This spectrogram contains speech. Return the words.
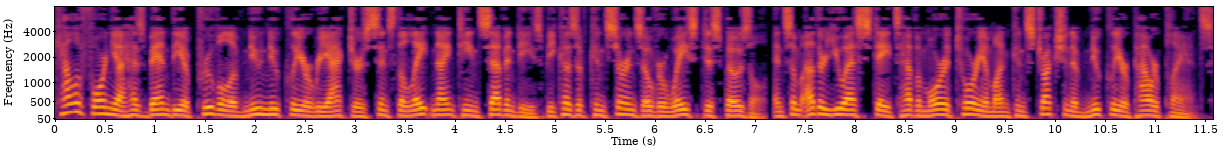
California has banned the approval of new nuclear reactors since the late 1970s because of concerns over waste disposal, and some other U.S. states have a moratorium on construction of nuclear power plants.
